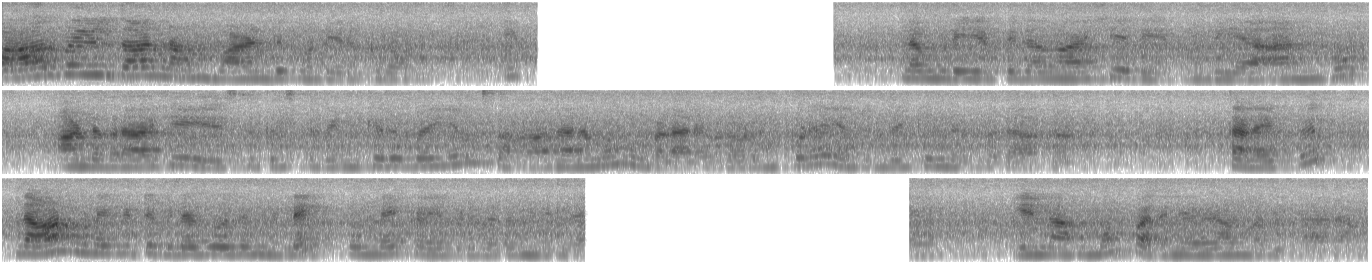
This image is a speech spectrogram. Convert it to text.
பார்வையில் தான் நாம் வாழ்ந்து கொண்டிருக்கிறோம். நம்முடைய பிதாவாகிய தேவனுடைய அன்பும் ஆண்டவராகிய இயேசு கிறிஸ்துவின் கிருபையும் சமாதானமும் உங்கள் அனைவரோடும் கூட என்றென்றைக்கும் இருப்பதாக. தலைப்பு நான் உன்னை விட்டு விலகுவதும் இல்லை உன்னை கைவிடுவதும் இல்லை. என்னாகமும் பதினேழாம் அதிகாரம்.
